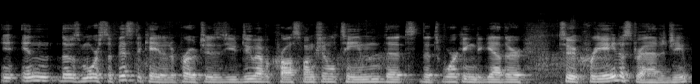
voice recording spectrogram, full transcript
in those more sophisticated approaches, you do have a cross-functional team that's that's working together to create a strategy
